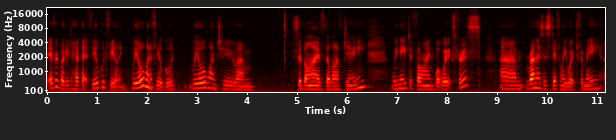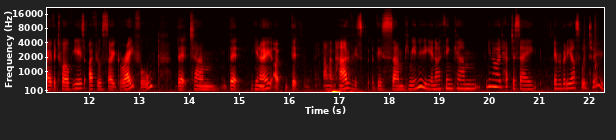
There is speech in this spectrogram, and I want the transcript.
everybody to have that feel good feeling. We all want to feel good. We all want to um, survive the life journey. We need to find what works for us. Um, runners has definitely worked for me over 12 years. I feel so grateful that um, that you know that I'm a part of this this um, community, and I think um, you know I'd have to say everybody else would too.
